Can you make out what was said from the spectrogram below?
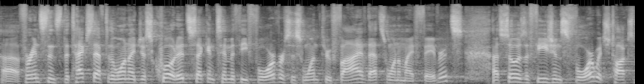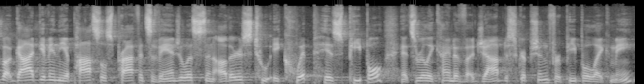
Uh, for instance, the text after the one I just quoted, 2 Timothy 4, verses 1 through 5, that's one of my favorites. Uh, so is Ephesians 4, which talks about God giving the apostles, prophets, evangelists, and others to equip his people. It's really kind of a job description for people like me.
